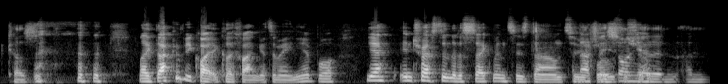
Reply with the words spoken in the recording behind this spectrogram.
because. like that could be quite a cliffhanger to Mania, but yeah, interesting that a segment is down to And actually, Sonya and, and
